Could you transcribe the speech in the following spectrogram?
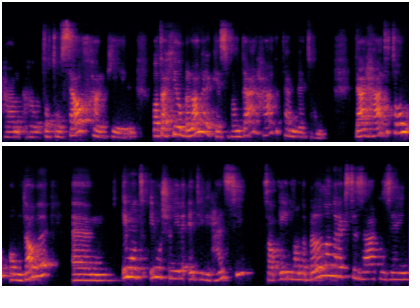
gaan, gaan tot onszelf gaan keren. Wat dat heel belangrijk is, want daar gaat het hem net om. Daar gaat het om, omdat we um, emotionele intelligentie zal een van de belangrijkste zaken zijn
